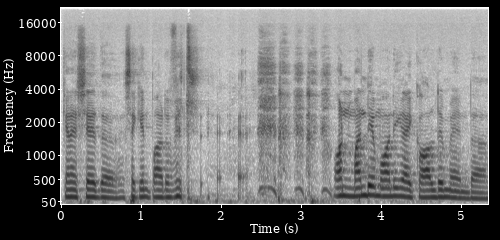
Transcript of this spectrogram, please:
Can I share the second part of it? On Monday morning, I called him, and uh,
